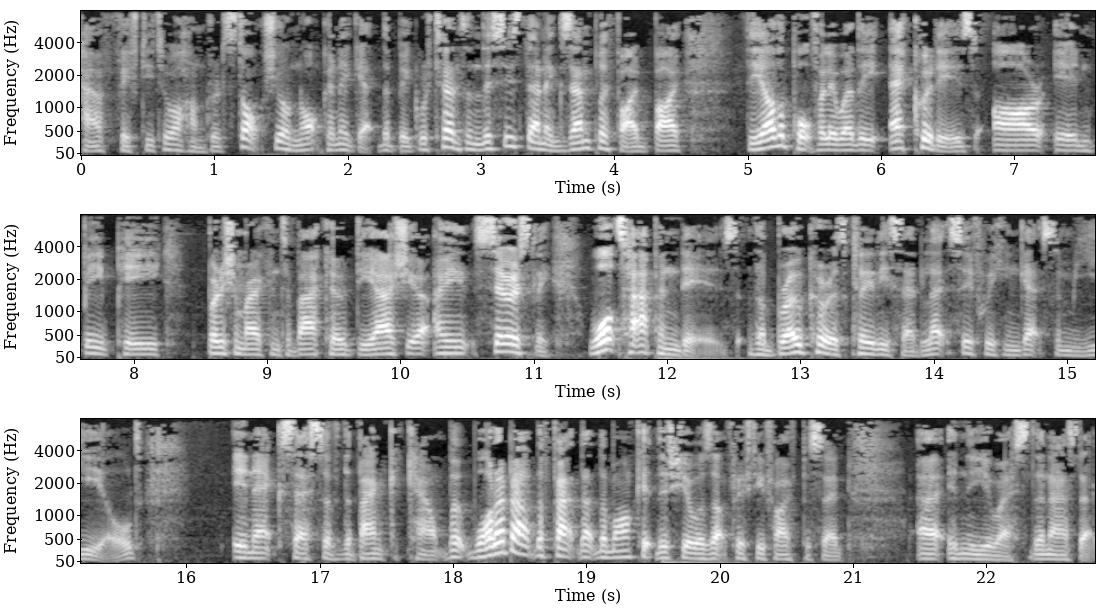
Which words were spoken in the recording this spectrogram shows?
have 50 to 100 stocks. You're not going to get the big returns. And this is then exemplified by the other portfolio where the equities are in BP, British American Tobacco, Diageo. I mean, seriously, what's happened is the broker has clearly said, let's see if we can get some yield in excess of the bank account. But what about the fact that the market this year was up 55%? Uh, in the US, the Nasdaq.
